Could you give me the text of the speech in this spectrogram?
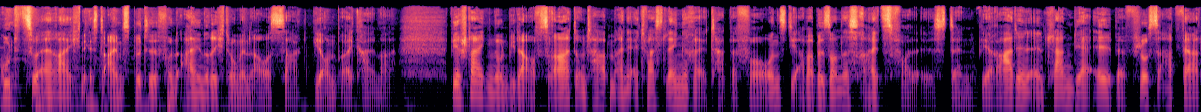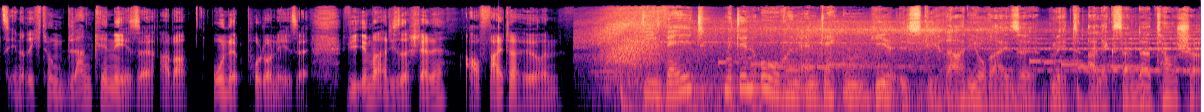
Gut zu erreichen ist Eimsbüttel von allen Richtungen aus, sagt Björn Breikheimer. Wir steigen nun wieder aufs Rad und haben eine etwas längere Etappe vor uns, die aber besonders reizvoll ist, denn wir radeln entlang der Elbe flussabwärts in Richtung Blankenese, aber ohne Polonaise. Wie immer an dieser Stelle auf Weiterhören. Die Welt mit den Ohren entdecken. Hier ist die Radioreise mit Alexander Tauscher.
